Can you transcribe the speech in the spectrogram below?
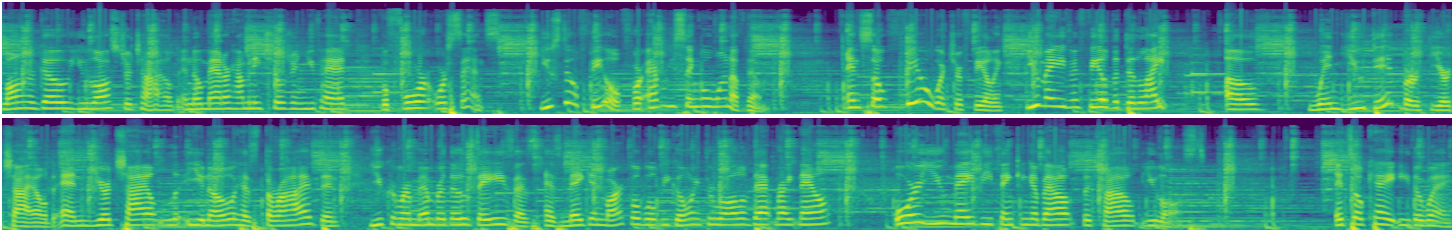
long ago you lost your child, and no matter how many children you've had before or since, you still feel for every single one of them. And so feel what you're feeling. You may even feel the delight of when you did birth your child and your child, you know, has thrived and you can remember those days as, as Meghan Markle will be going through all of that right now. Or you may be thinking about the child you lost. It's okay either way.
